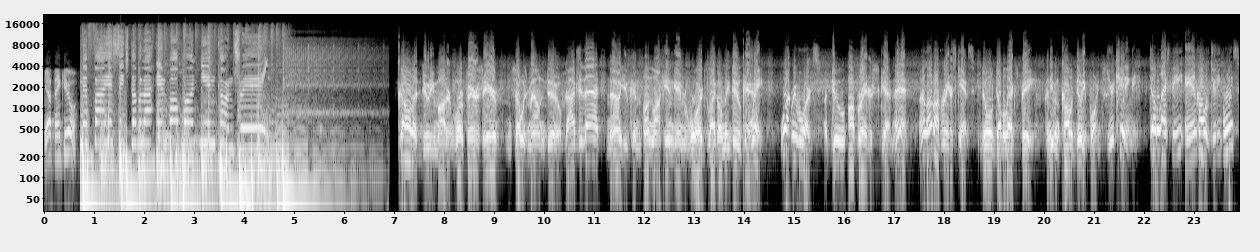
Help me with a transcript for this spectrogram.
Yeah, thank you. F-I-S-H-I-I-N Paul Bunyan Country. Call of Duty Modern Warfare is here, and so is Mountain Dew. Roger that. Now you can unlock in-game rewards like only Dew can. Wait, what rewards? A Dew Operator Skin. Man, I love operator skins. Dual double XP, and even Call of Duty points. You're kidding me. Double XP and Call of Duty points?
